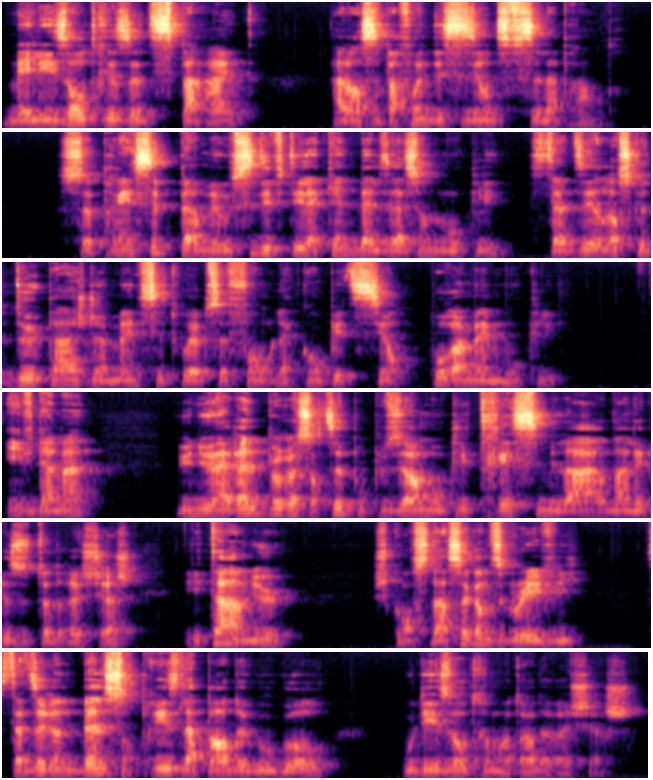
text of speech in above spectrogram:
mais les autres risquent de disparaître. Alors c'est parfois une décision difficile à prendre. Ce principe permet aussi d'éviter la cannibalisation de mots-clés, c'est-à-dire lorsque deux pages d'un même site web se font la compétition pour un même mot-clé. Évidemment, une URL peut ressortir pour plusieurs mots-clés très similaires dans les résultats de recherche, et tant mieux. Je considère ça comme du gravy, c'est-à-dire une belle surprise de la part de Google ou des autres moteurs de recherche.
